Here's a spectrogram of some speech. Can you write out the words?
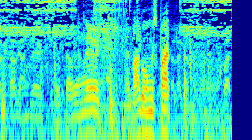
Tawi-tawi anglers. tawi anglers. May bagong spot. Talagang spot.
